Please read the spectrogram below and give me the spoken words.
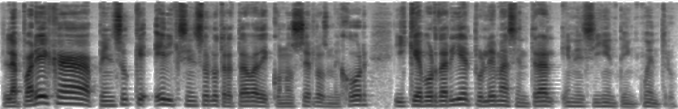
La pareja pensó que Eriksen solo trataba de conocerlos mejor y que abordaría el problema central en el siguiente encuentro.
